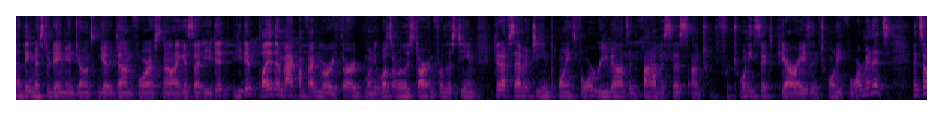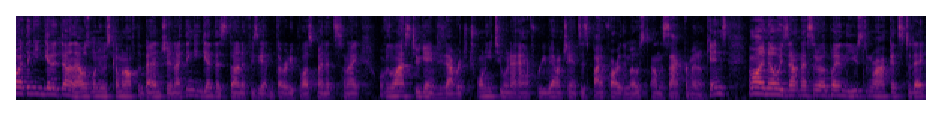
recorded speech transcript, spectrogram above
I think Mr. Damian Jones can get it done for us. Now, like I said, he did he did play them back on February 3rd when he wasn't really starting for this team. Did have 17 points, four rebounds, and five assists on t- for 26 PRAs in 24 minutes. And so I think he can get it done. That was when he was coming off the bench, and I think he can get this done if he's getting 30 plus minutes tonight. Over the last two games, he's averaged 22 and a half rebound chances, by far the most on the Sacramento Kings. And while I know he's not necessarily playing the Houston Rockets today,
